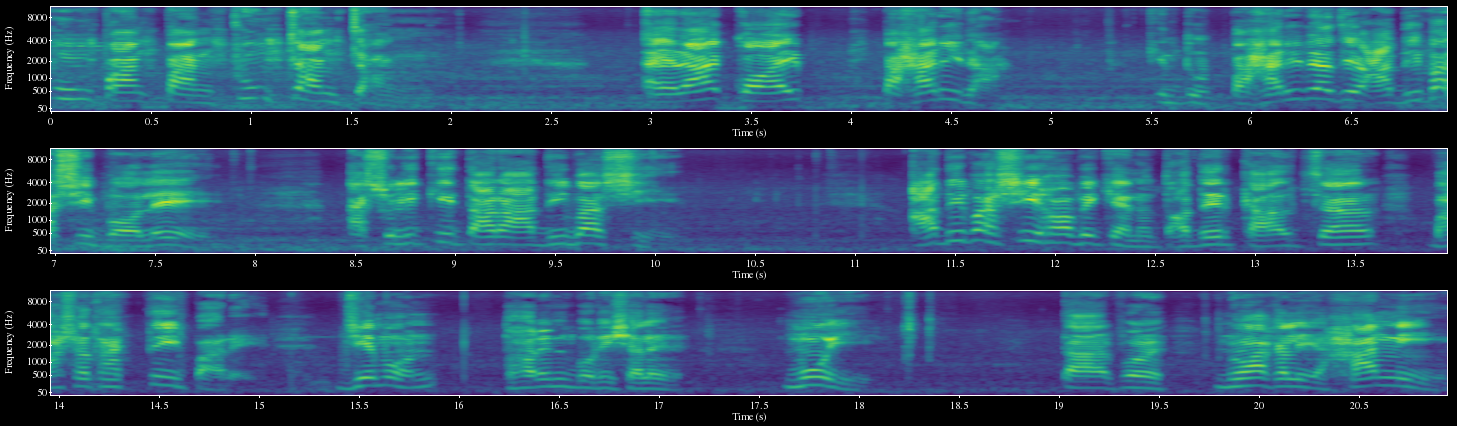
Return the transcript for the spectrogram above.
পুং পাং পাং চুং চাং চাং এরা কয়? পাহাড়িরা। কিন্তু পাহাড়িরা যে আদিবাসী বলে, আসলে কি তারা আদিবাসী? আদিবাসী হবে কেন? তাদের কালচার ভাষা থাকতেই পারে। যেমন ধরেন বরিশালের মই, তারপর নোয়াখালী হানি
